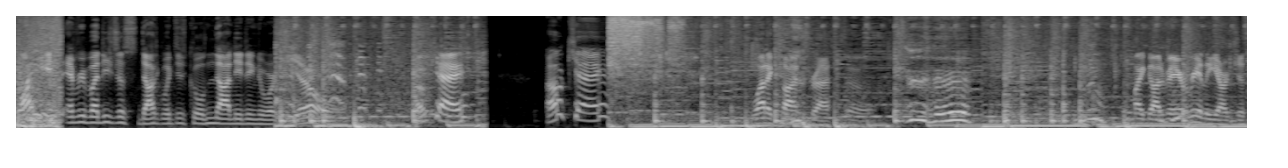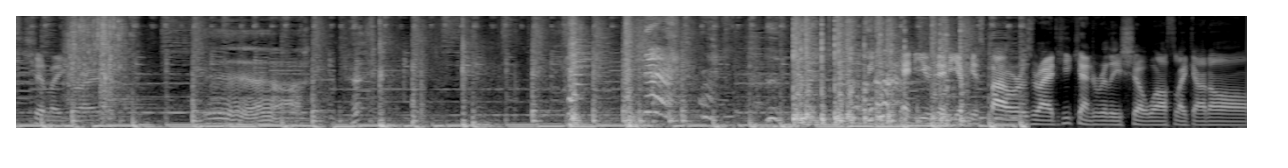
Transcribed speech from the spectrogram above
Why is everybody just not going to school, not needing to work? Yo. Okay. Okay. What a contrast. Oh. Oh my god, they really are just chilling, right? We can't use any of his powers, right? He can't really show off like at all.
